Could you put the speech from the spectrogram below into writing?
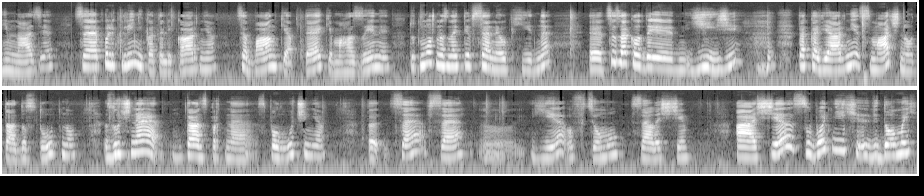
гімназія, це поліклініка та лікарня, це банки, аптеки, магазини. Тут можна знайти все необхідне. Е, Це заклади їжі та кав'ярні, смачно та доступно, зручне транспортне сполучення. Е, Це все е, є в цьому селищі. А ще суботній відомий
